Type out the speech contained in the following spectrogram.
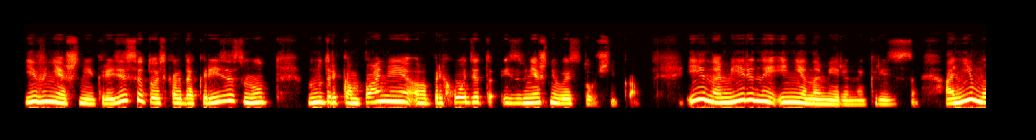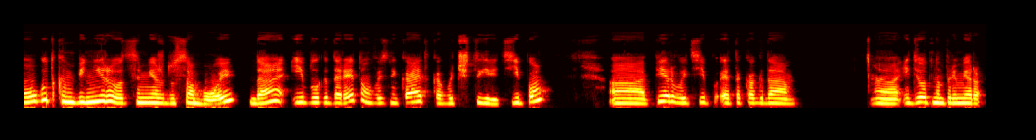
и внешние кризисы, то есть когда кризис внутри компании а, приходит из внешнего источника. И намеренные, и ненамеренные кризисы. Они могут комбинироваться между собой, да, и благодаря этому возникает как бы четыре типа. А, первый тип – это когда а, идет, например,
